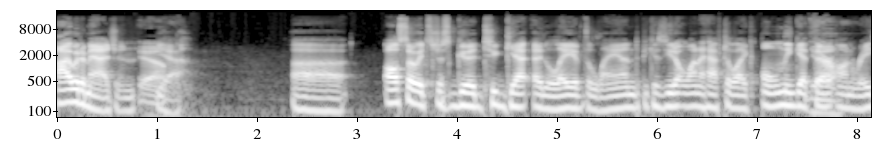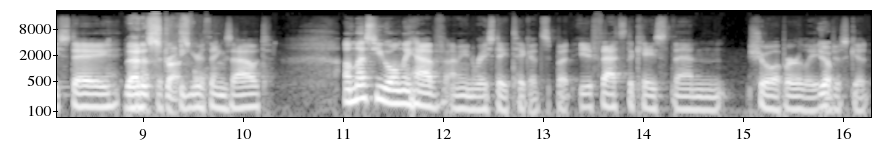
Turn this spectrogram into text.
I would imagine. Yeah. Yeah. Uh, also, it's just good to get a lay of the land because you don't want to have to like only get there on race day. That to stressful. Figure things out. Unless you only have, I mean, race day tickets. But if that's the case, then show up early Yep. and just get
